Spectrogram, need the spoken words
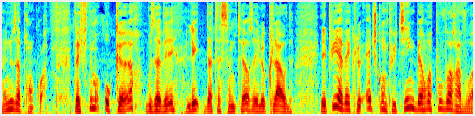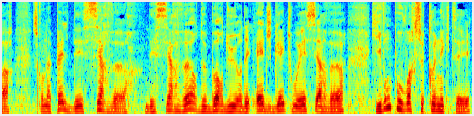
Elle nous apprend quoi? Ben, Finalement, au cœur, vous avez les data centers et le cloud. Et puis, avec le edge computing, ben, on va pouvoir avoir ce qu'on appelle des serveurs, des serveurs de bordure, des edge gateway serveurs, qui vont pouvoir se connecter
